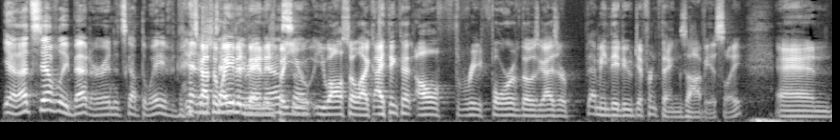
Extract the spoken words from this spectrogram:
Yeah, that's definitely better, and it's got the wave advantage. It's got the wave technically right advantage, now, but so- you you also like I think that all three, four of those guys are. I mean, they do different things, obviously, and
